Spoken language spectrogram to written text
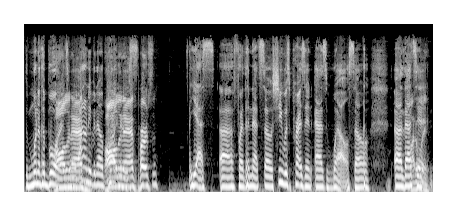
the, one of the boards. Balling or- ass, I don't even know. balling partners. ass person. Yes, uh, for the Nets. So she was present as well. So uh, that's By the it. way,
